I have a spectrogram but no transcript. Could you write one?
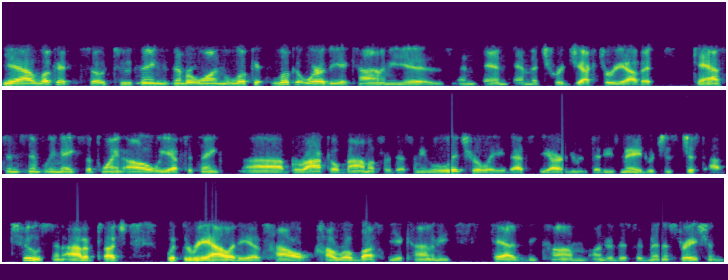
Yeah, look at so two things. Number one, look at look at where the economy is and and and the trajectory of it. Casten simply makes the point, oh, we have to thank uh, Barack Obama for this. I mean, literally, that's the argument that he's made, which is just obtuse and out of touch with the reality of how how robust the economy has become under this administration.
